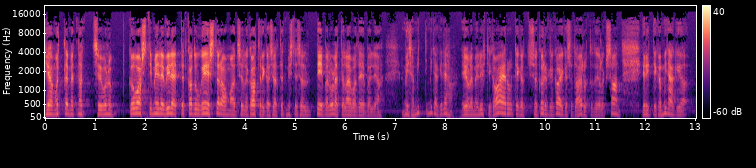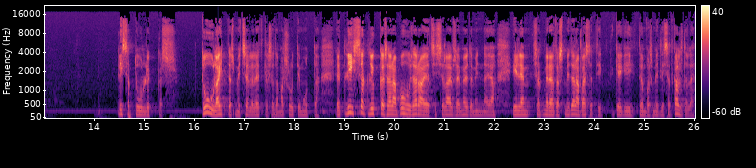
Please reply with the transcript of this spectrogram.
ja mõtleme, et noh, see on kõvasti meile vilet, et kaduge eest ära oma selle kaatriga sealt, et mis te seal tee peal olete, laevatee peal ja me ei saa mitte midagi teha. ei ole meil ühtegi aeru, tegelikult see kõrge ka, ega seda aerutada ei oleks saanud, eriti ega midagi ja lihtsalt tuul lükkas tuul aitas meid sellel hetkel seda marsruuti muuta, et lihtsalt lükkas ära, puhus ära ja et siis see laev sai mööda minna ja hiljem sealt meretast meid ära päästeti, keegi tõmbas meid lihtsalt kaldale,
